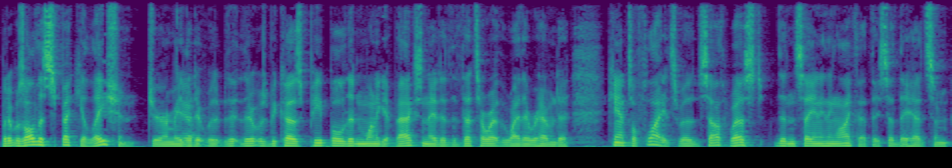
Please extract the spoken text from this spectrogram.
But it was all this speculation, Jeremy, yeah. that it was that it was because people didn't want to get vaccinated that that's why they were having to cancel flights. But Southwest didn't say anything like that. They said they had some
